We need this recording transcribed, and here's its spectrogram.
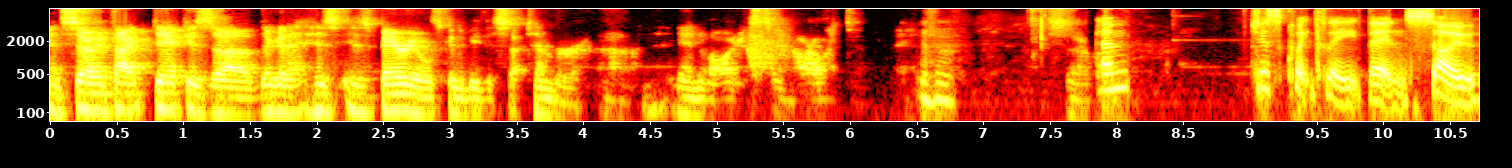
and so, in fact, Dick is uh, they're gonna his his burial is going to be this September, uh, the end of August in Arlington. And, uh, So Um, just quickly then. So,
